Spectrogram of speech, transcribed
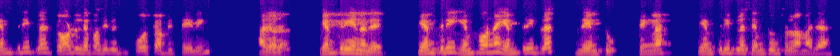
M three plus total deposit with post office saving அதோட எம் த்ரீ என்னது? எம் த்ரீ எம் ஃபோர்னா எம் த்ரீ பிளஸ் இந்த எம் டூ சரிங்களா? எம் த்ரீ பிளஸ் எம் டூன்னு சொல்லலாமா சார்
